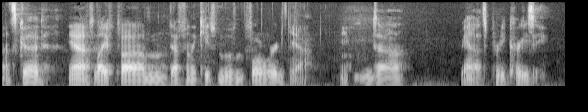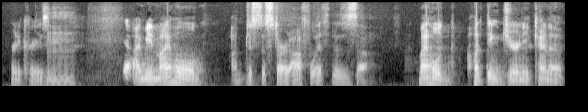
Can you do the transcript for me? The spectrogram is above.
That's good. Yeah, life um, definitely keeps moving forward. Yeah, and uh, yeah, it's pretty crazy. Pretty crazy. Mm-hmm. Yeah, I mean, my whole um, just to start off with is uh, my whole hunting journey kind of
